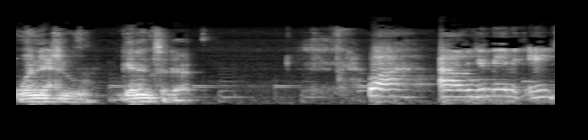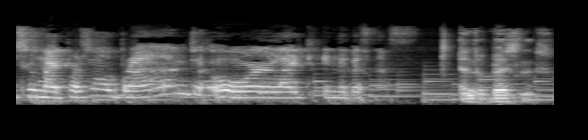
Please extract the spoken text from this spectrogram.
When did you get into that? Well, um, you mean into my personal brand or like in the business? In the business.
